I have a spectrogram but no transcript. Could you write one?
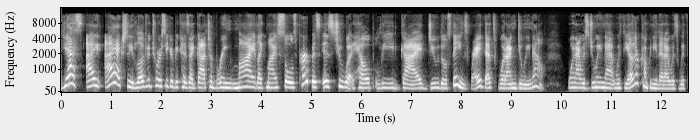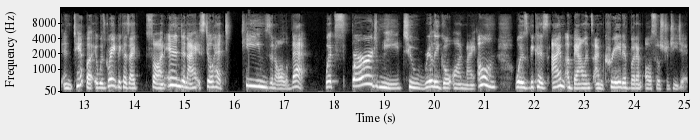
yes i i actually loved victoria's secret because i got to bring my like my soul's purpose is to what? Help lead guide do those things right? That's what i'm doing now. When i was doing that with the other company that i was with in tampa it was great because i saw an end and i still had teams and all of that. What spurred me to really go on my own was because i'm a balance i'm creative but i'm also strategic.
